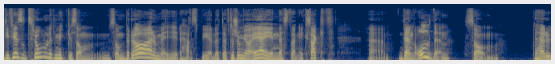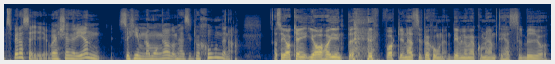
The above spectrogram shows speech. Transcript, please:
det finns otroligt mycket som, som berör mig i det här spelet eftersom jag är i nästan exakt uh, den åldern som det här utspelar sig i. Och jag känner igen så himla många av de här situationerna. Alltså jag, kan, jag har ju inte varit i den här situationen. Det är väl om jag kommer hem till Hässelby och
